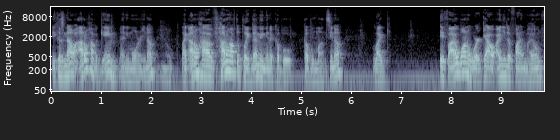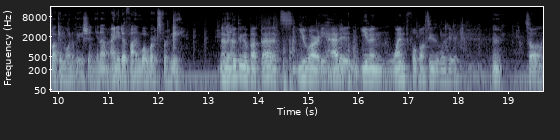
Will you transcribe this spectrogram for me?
because now i don't have a game anymore you know Nope. like I don't have I don't have to play Deming in a couple couple months, you know? Like if I want to work out, I need to find my own fucking motivation, you know? I need to find what works for me. And the good thing about that is you've already had it even when football season was here. Mm. So,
